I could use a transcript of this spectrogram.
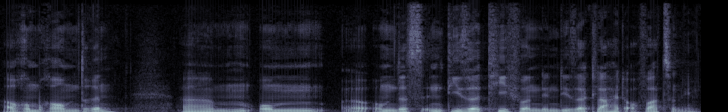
auch im Raum drin, ähm, um, äh, um das in dieser Tiefe und in dieser Klarheit auch wahrzunehmen.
